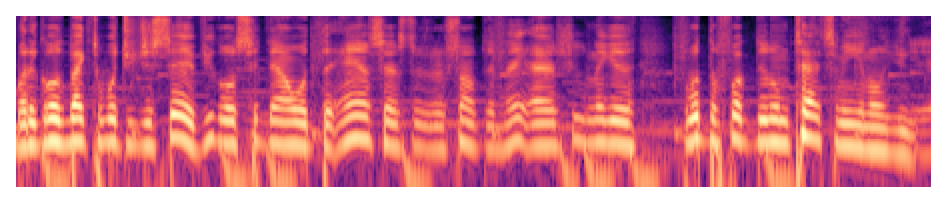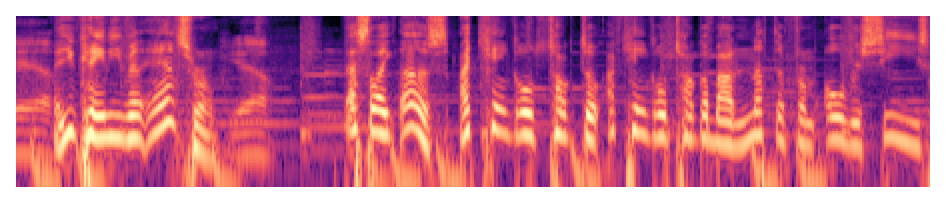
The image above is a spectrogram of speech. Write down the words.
But it goes back to what you just said. If you go sit down with the ancestors or something, they ask you, nigga, what the fuck do them tats mean on you? Yeah. And you can't even answer them. Yeah. That's like us. I can't go talk to. I can't go talk about nothing from overseas,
